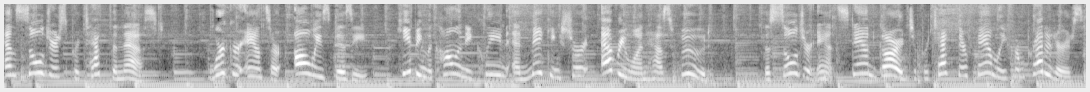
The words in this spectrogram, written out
and soldiers protect the nest. Worker ants are always busy, keeping the colony clean and making sure everyone has food. The soldier ants stand guard to protect their family from predators.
